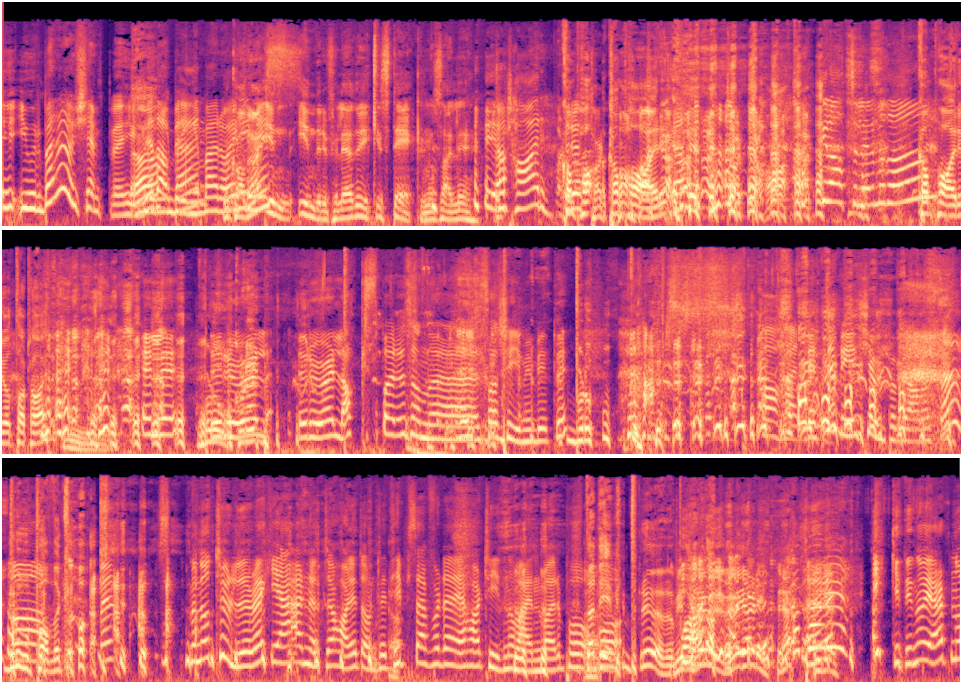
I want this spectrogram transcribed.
Eh, Jordbær er jo kjempehyggelig, Ja. da. Bringebær Du kan jo ha in indrefilet du ikke steker noe særlig. Ja. Tartar. Kampa Tartar. Campari. Gratulerer med dagen. Campari og tartar. Eller rød, rød laks, bare sånne sashimi-biter. Blod, Dette blir kjempebra, Nette. Blodpannekake. Men nå tuller dere vekk. Jeg er nødt til å ha litt ordentlige tips, for det, jeg har tiden og veien bare på. Det er det vi prøver på her. Vi prøver å hjelpe deg. Ikke til noe hjelp. Nå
